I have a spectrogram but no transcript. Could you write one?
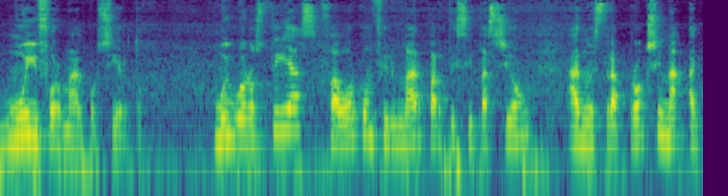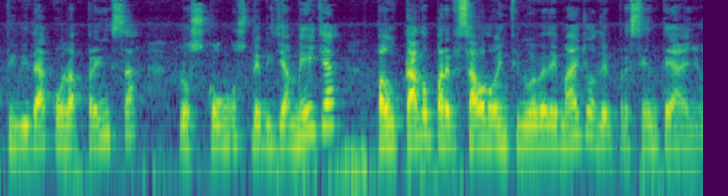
muy informal, por cierto. Muy buenos días, favor confirmar participación a nuestra próxima actividad con la prensa, los Congos de Villamella, pautado para el sábado 29 de mayo del presente año,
